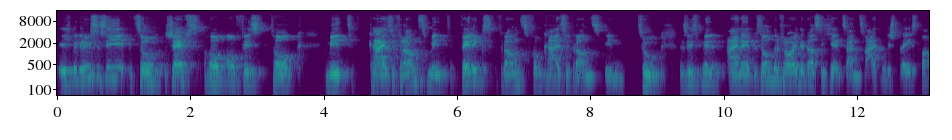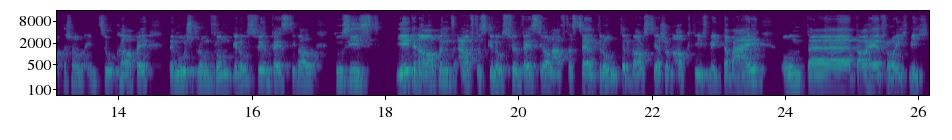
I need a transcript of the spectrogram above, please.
Ich begrüße Sie zum Chefs Homeoffice Talk mit Kaiser Franz, mit Felix Franz vom Kaiser Franz in Zug. Es ist mir eine besondere Freude, dass ich jetzt einen zweiten Gesprächspartner schon im Zug habe, dem Ursprung vom Genussfilmfestival. Du siehst jeden Abend auf das Genussfilmfestival auf das Zelt runter, warst ja schon aktiv mit dabei und äh, daher freue ich mich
